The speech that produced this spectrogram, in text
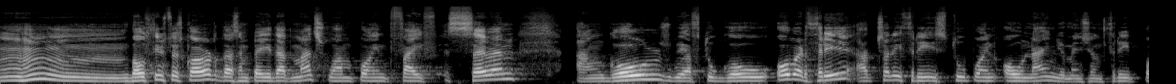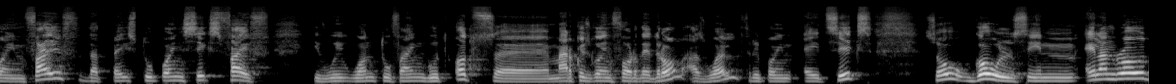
Mm-hmm. Both teams to score doesn't pay that much, 1.57. And goals, we have to go over three. Actually, three is 2.09. You mentioned 3.5. That pays 2.65 if we want to find good odds. Uh, Marco is going for the draw as well, 3.86. So goals in Elland Road.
